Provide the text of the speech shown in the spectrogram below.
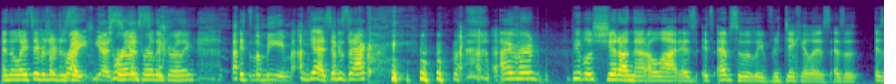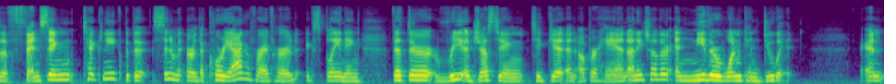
and the lightsabers are uh, just Right, like yes, twirling, yes. twirling, twirling. It's the meme. yes, exactly. I've heard people shit on that a lot as it's absolutely ridiculous as a as a fencing technique, but the cinema or the choreographer I've heard explaining that they're readjusting to get an upper hand on each other and neither one can do it. And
